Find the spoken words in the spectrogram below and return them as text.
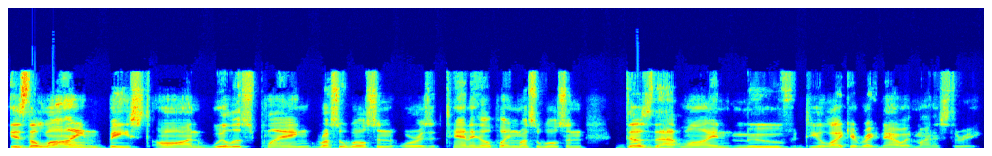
is the line based on willis playing russell wilson or is it Tannehill playing russell wilson? Does that line move? Do you like it right now at minus three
